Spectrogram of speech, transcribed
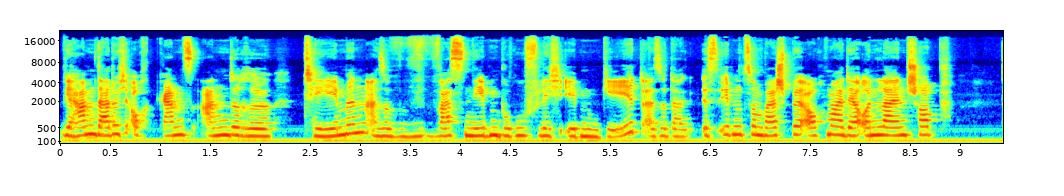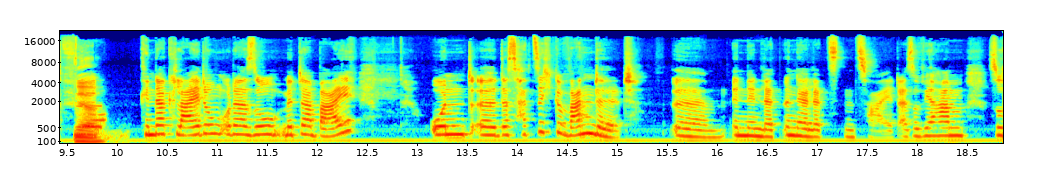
Wir haben dadurch auch ganz andere Themen, also was nebenberuflich eben geht. Also da ist eben zum Beispiel auch mal der Online-Shop für ja. Kinderkleidung oder so mit dabei. Und äh, das hat sich gewandelt äh, in, den in der letzten Zeit. Also wir haben so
